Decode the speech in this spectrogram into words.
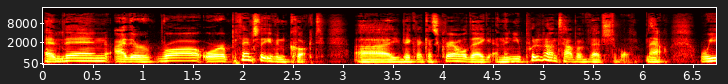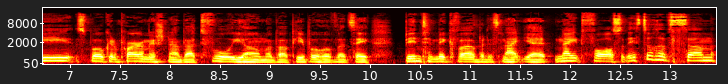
and then either raw or potentially even cooked. Uh, you make like a scrambled egg, and then you put it on top of vegetable. Now, we spoke in prior Mishnah about tvul yom, about people who have, let's say, been to mikvah, but it's not yet nightfall, so they still have some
